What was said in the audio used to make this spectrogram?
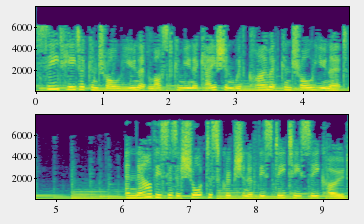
Seat heater control unit lost communication with climate control unit. And now this is a short description of this DTC code.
